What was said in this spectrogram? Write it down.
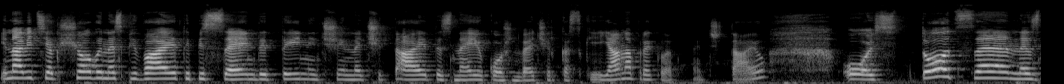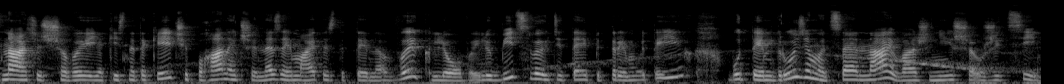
І навіть якщо ви не співаєте пісень дитині чи не читаєте з нею кожен вечір казки, я, наприклад, не читаю. Ось. То це не значить, що ви якийсь не такий, чи поганий, чи не займаєтесь дитиною. Ви кльовий. Любіть своїх дітей, підтримуйте їх, будьте їм друзями. Це найважніше у житті.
